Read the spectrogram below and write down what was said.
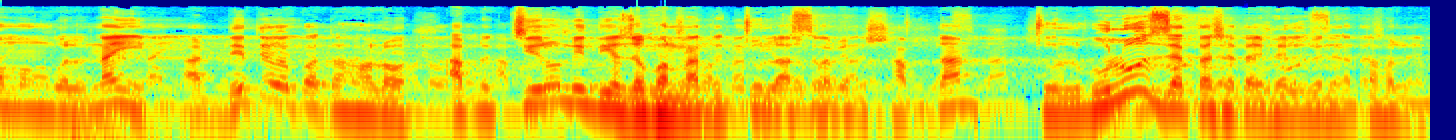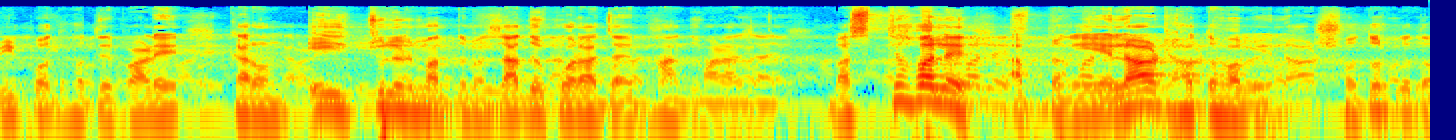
অমঙ্গল নাই। আর দ্বিতীয় কথা হলো, আপনি চিরুনি দিয়ে যখন রাতে চুল আশ্রাবেন সাবধান, চুলগুলো জেতা সেতায় ফেলবেন না, তাহলে বিপদ হতে পারে। কারণ এই চুলের মাধ্যমে জাদু করা যায় ভাঙ মারা যায়। বাঁচতে হলে আপনাকে অ্যালার্ট হতে হবে, সতর্কতা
